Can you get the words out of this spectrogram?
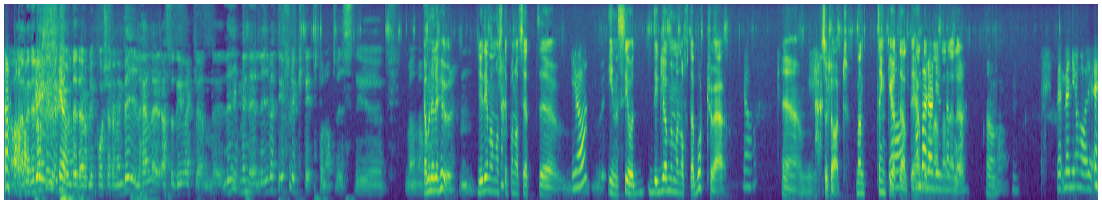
Ja. ja, men det låter inte kul det där att bli påkörd av en bil heller. Alltså det är verkligen, li, men livet är flyktigt på något vis. Det är ju, man, man ja men eller hur. Mm. Det är det man måste på något sätt eh, ja. inse och det glömmer man ofta bort tror jag. Ja. Ehm, såklart. Man tänker ju ja, att det alltid händer någon annan. Eller, ja. Mm. Men, men, jag har,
